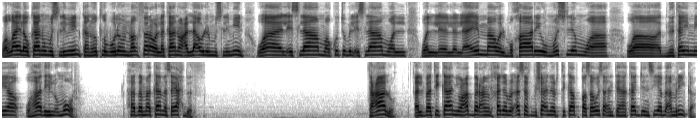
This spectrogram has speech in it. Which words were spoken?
والله لو كانوا مسلمين كانوا يطلبوا لهم المغفرة ولا كانوا علقوا للمسلمين والإسلام وكتب الإسلام وال والأئمة والبخاري ومسلم و... وابن تيمية وهذه الأمور. هذا ما كان سيحدث. تعالوا. الفاتيكان يعبر عن الخجل والأسف بشأن ارتكاب قساوسة انتهاكات جنسية بأمريكا.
